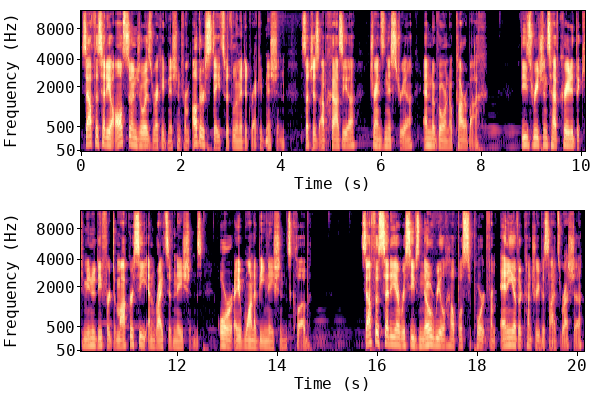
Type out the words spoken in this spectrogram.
South Ossetia also enjoys recognition from other states with limited recognition, such as Abkhazia, Transnistria, and Nagorno-Karabakh. These regions have created the Community for Democracy and Rights of Nations, or a wannabe nations club. South Ossetia receives no real help or support from any other country besides Russia,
